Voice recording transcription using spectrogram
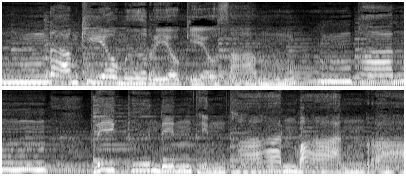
ำดามเขียวมือเรียวเกี่ยวสัมพันพลิกพื้นดินถิ่นฐานบ้านเรา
